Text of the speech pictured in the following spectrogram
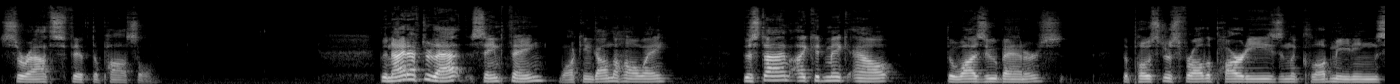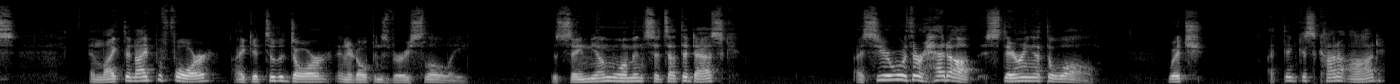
Surath's fifth apostle. The night after that, same thing, walking down the hallway. This time I could make out the wazoo banners, the posters for all the parties and the club meetings. And like the night before, I get to the door and it opens very slowly. The same young woman sits at the desk. I see her with her head up, staring at the wall, which I think is kind of odd,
